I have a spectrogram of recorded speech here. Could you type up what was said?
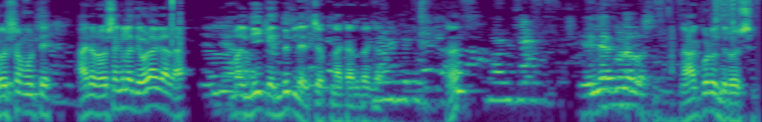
రోషం ఉంటే ఆయన రోషం గల దేవుడా కదా? మళ్ళీ నీకెందుకు లేదు? చెప్పు నాకు అర్థం కాదు. నాకు కూడా ఉంది రోషం.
